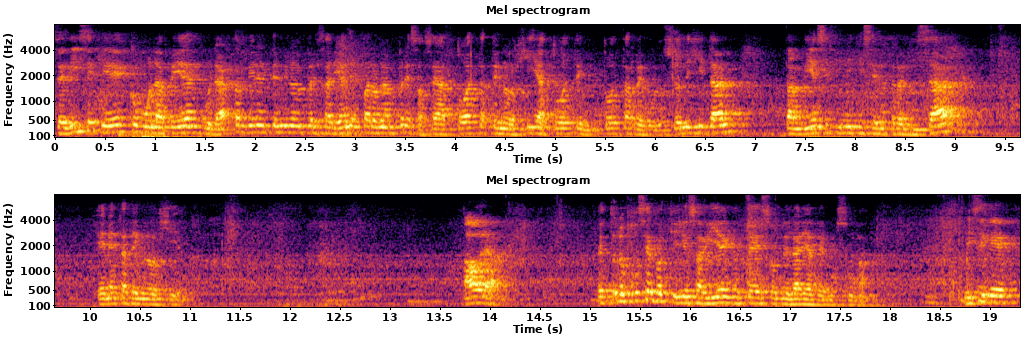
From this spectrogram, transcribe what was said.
se dice que es como la piedra angular también en términos empresariales para una empresa. O sea, todas estas tecnologías, toda, este- toda esta revolución digital también se tiene que centralizar en esta tecnología. Ahora, esto lo puse porque yo sabía que ustedes son del área de recursos humanos. Dice que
